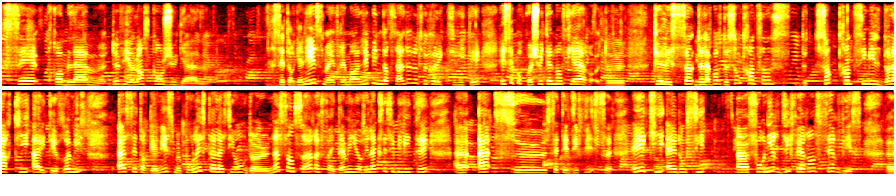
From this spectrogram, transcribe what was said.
ces problèmes de violence conjugale. Cet organisme est vraiment l'épine dorsale de notre collectivité et c'est pourquoi je suis tellement fière de, que de la bourse de, 136 000 qui a été remise à cet organisme pour l'installation d'un ascenseur afin d'améliorer l'accessibilité à, euh, à ce, cet édifice et qui aide aussi à fournir différents services. Euh,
